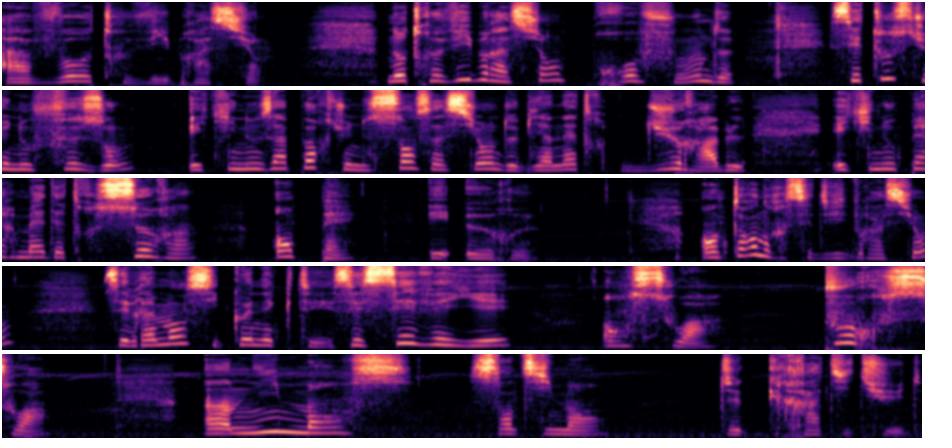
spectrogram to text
à votre vibration. Notre vibration profonde, c'est tout ce que nous faisons et qui nous apporte une sensation de bien-être durable et qui nous permet d'être serein, en paix et heureux. Entendre cette vibration, c'est vraiment s'y connecter, c'est s'éveiller en soi, pour soi, un immense sentiment de gratitude.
